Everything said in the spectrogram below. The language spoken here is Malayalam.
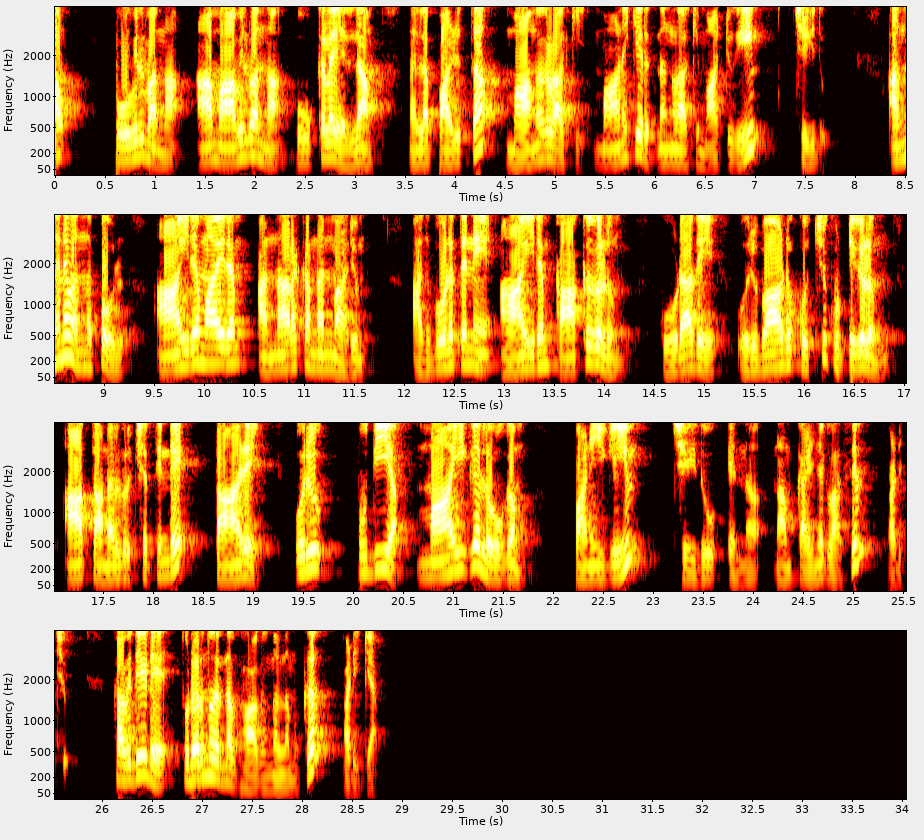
പൂവിൽ വന്ന ആ മാവിൽ വന്ന പൂക്കളെയെല്ലാം നല്ല പഴുത്ത മാങ്ങകളാക്കി മാണിക്യരത്നങ്ങളാക്കി മാറ്റുകയും ചെയ്തു. അങ്ങനെ വന്നപ്പോൾ ആയിരം ആയിരം അണ്ണാറക്കണ്ണന്മാരും അതുപോലെ തന്നെ ആയിരം കാക്കകളും കൂടാതെ ഒരുപാട് കൊച്ചു കുട്ടികളും ആ തണൽ വൃക്ഷത്തിന്റെ താഴെ ഒരു പുതിയ മായിക ലോകം പണിയുകയും ചെയ്തു എന്ന് നാം കഴിഞ്ഞ ക്ലാസ്സിൽ പഠിച്ചു. കവിതയുടെ തുടർന്നു വരുന്ന ഭാഗങ്ങൾ നമുക്ക് പഠിക്കാം.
